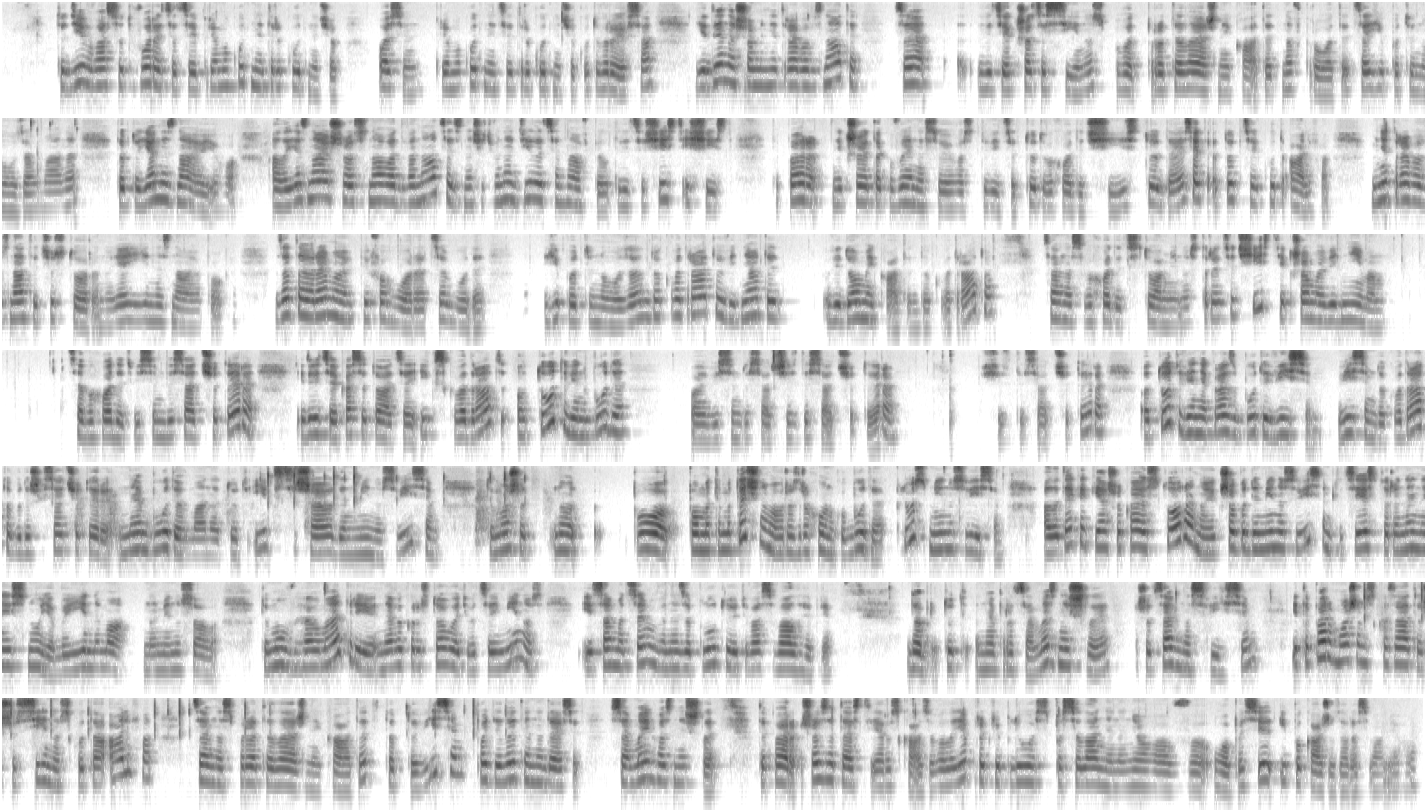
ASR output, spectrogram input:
Тоді у вас утвориться цей прямокутний трикутничок. Ось він, прямокутний цей трикутничок утворився. Єдине, що мені треба знати, це, дивіться, якщо це синус, от протилежний катет навпроти, це гіпотенуза в мене. Тобто я не знаю його. Але я знаю, що основа 12, значить вона ділиться навпіл. Дивіться, 6 і 6. Тепер, якщо я так винесу його, дивіться, тут виходить 6, тут 10, а тут цей кут альфа. Мені треба знати цю сторону, я її не знаю поки. За теоремою Піфагора це буде гіпотенуза до квадрату, відняти відомий катет до квадрату. Це в нас виходить 100 мінус 36. Якщо ми віднімемо, це виходить 84. І дивіться, яка ситуація. х квадрат, отут він буде. Ой, 80, 64. 64. Отут він якраз буде 8. 8 до квадрату буде 64. Не буде в мене тут х, ще один мінус 8, тому що ну, по, по математичному розрахунку буде плюс-мінус 8. Але так як я шукаю сторону, якщо буде мінус 8, то цієї сторони не існує, бо її нема на мінусова. Тому в геометрії не використовують оцей мінус, і саме цим вони заплутують вас в алгебрі. Добре, тут не про це. Ми знайшли, що це в нас 8. І тепер можемо сказати, що синус кута альфа це в нас протилежний катет, тобто 8 поділити на 10. Все, ми його знайшли. Тепер, що за тест я розказувала? Я прикріплю посилання на нього в описі і покажу зараз вам його.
